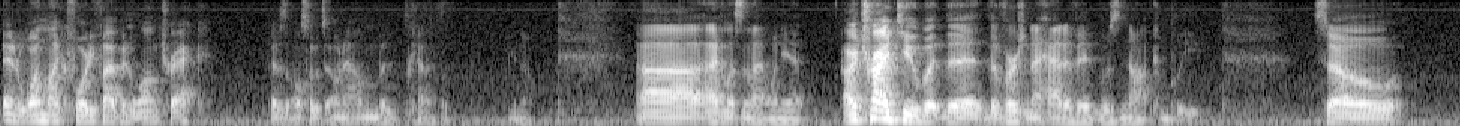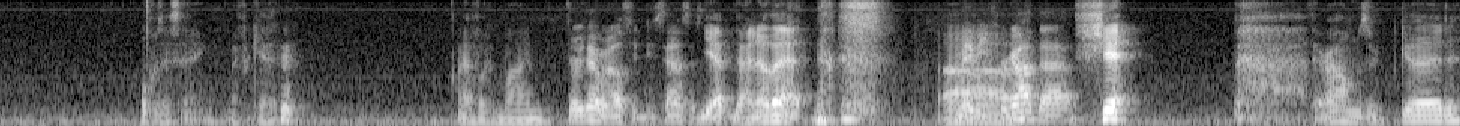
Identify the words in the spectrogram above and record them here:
and one like forty five minute long track. That is also its own album, but it's kind of like, you know. Uh, I haven't listened to that one yet. I tried to, but the the version I had of it was not complete. So, what was I saying? I forget. I have like mine. Or you talking about LCD sound system? Yep, I know that. Maybe you Uh, forgot that. Shit. Their albums are good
